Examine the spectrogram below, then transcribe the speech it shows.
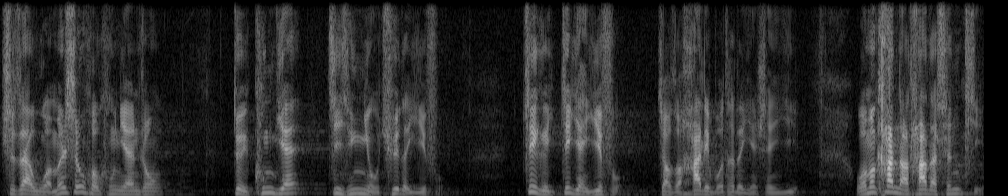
是在我们生活空间中对空间进行扭曲的衣服。这个这件衣服叫做哈利波特的隐身衣。我们看到他的身体，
